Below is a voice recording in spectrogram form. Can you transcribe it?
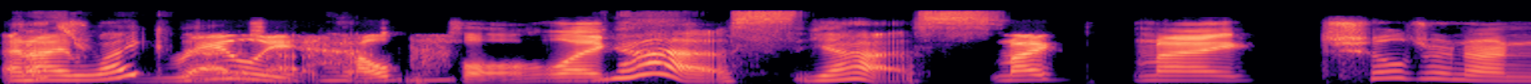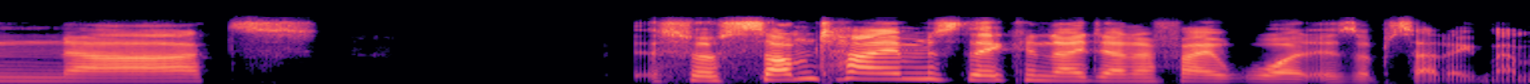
And That's I like that really helpful. Like yes, yes. my my children are not so sometimes they can identify what is upsetting them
